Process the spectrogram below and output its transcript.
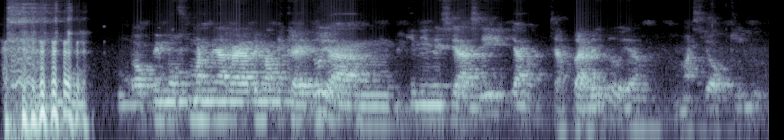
Kopi Movement-nya KR53 itu yang bikin inisiasi yang Jabar itu yang Mas Yogi itu.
